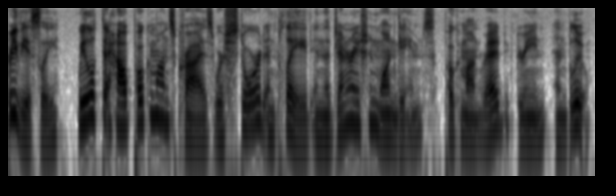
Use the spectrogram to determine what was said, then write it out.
Previously, we looked at how Pokemon's cries were stored and played in the Generation 1 games Pokemon Red, Green, and Blue.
